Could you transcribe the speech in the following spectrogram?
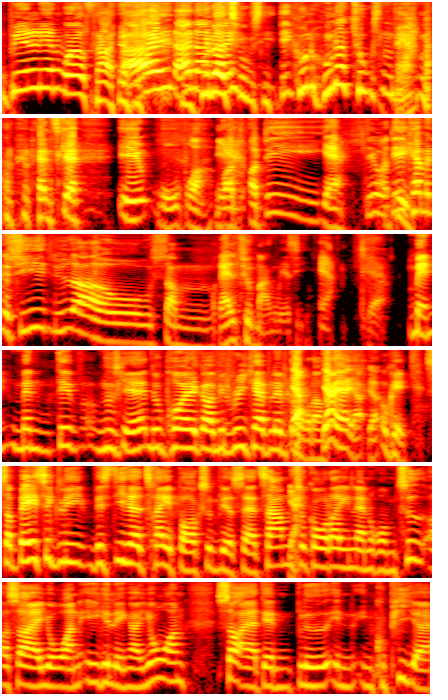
1 billion worlds. Nej, Nej, nej, nej, nej. 100.000. Det er kun 100.000 verdener, han skal erobre. Ja. Og, og det, ja, det, jo, Og det, det- kan man jo sige, lyder jo som relativt mange, vil jeg sige. Ja. Ja. Men, men det, nu, skal jeg, nu prøver jeg at gøre mit recap lidt Ja, kortere. ja, ja, ja, ja. Okay, så basically, hvis de her tre bokse bliver sat sammen, Ja. så går der en eller anden rumtid, og så er jorden ikke længere jorden, så er den blevet en, en kopi af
